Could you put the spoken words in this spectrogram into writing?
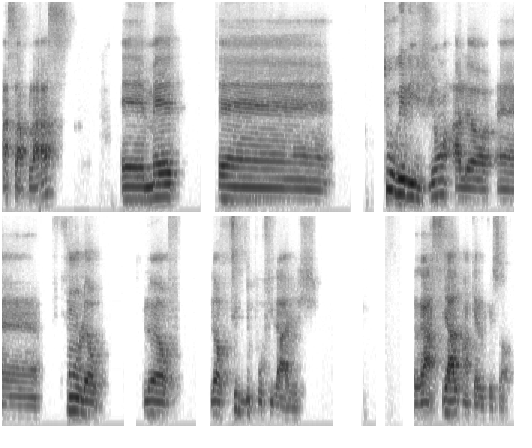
a sa place, mais euh, toute religion a leur, euh, font leur, leur, leur type de profilage racial en quelque sorte.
